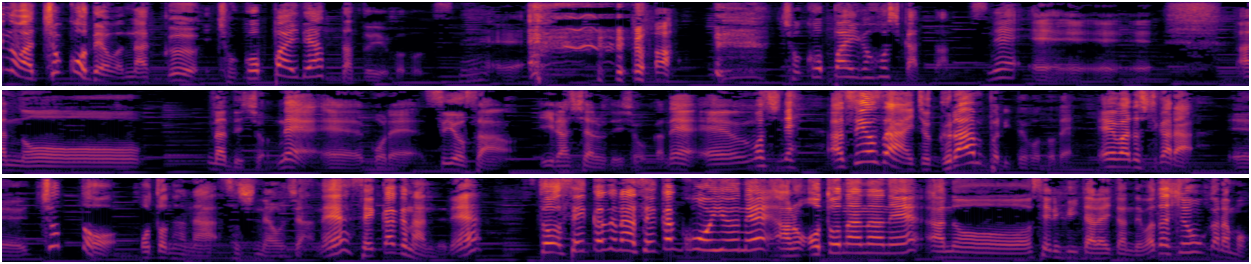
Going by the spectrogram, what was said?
いのはチョコではなく、チョコパイであったということですね。チョコパイが欲しかったんですね。えー、あのー、なんでしょうね。えー、これ、水曜さん、いらっしゃるでしょうかね。えー、もしね、あ、水曜さん、一応グランプリということで、えー、私から、え、ちょっと大人な粗品をじゃあね、せっかくなんでね。そう、せっかくな、せっかくこういうね、あの、大人なね、あの、セリフいただいたんで、私の方からも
